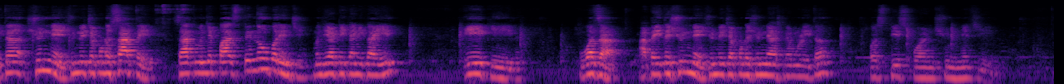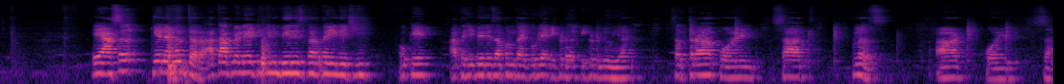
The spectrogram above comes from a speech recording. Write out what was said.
इथं शून्य आहे. शून्यच्या पुढे सात आहे. सात म्हणजे पाच ते नऊ पर्यंतची. म्हणजे या ठिकाणी काय येईल? एक येईल. वजा. आता इथं शून्य आहे. शून्यच्या पुढे शून्य असल्यामुळे इथं पस्तीस पॉईंट शून्यच येईल. हे असं केल्यानंतर आता आपल्याला या ठिकाणी बेरीज करता येईल याची. ओके? आता ही बेरीज आपण काय करूया? इकडं इकडं लिहूया. सतरा पॉईंट सात प्लस आठ पॉईंट सहा.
